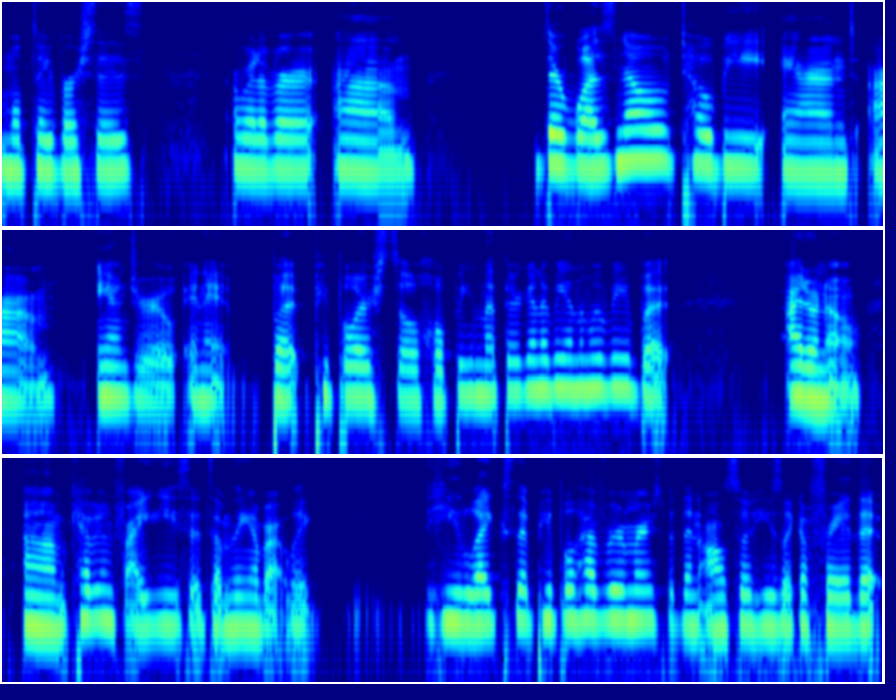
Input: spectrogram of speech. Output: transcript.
multiverses or whatever um there was no Tobey and um Andrew in it but people are still hoping that they're going to be in the movie but I don't know. Um Kevin Feige said something about like he likes that people have rumors but then also he's like afraid that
